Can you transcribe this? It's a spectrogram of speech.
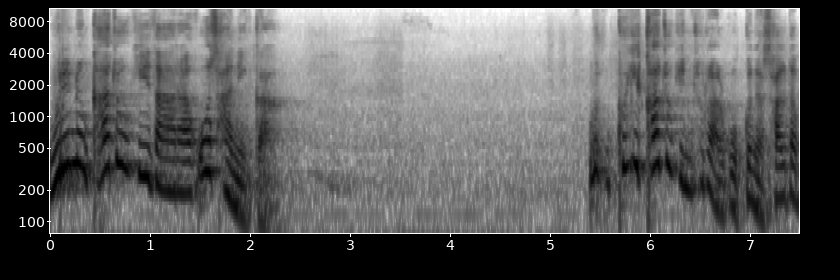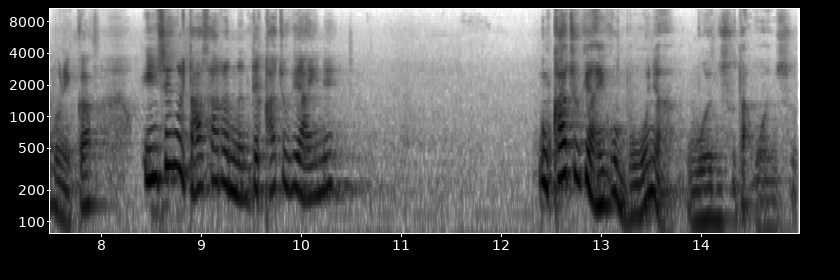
우리는 가족이다라고 사니까 그게 가족인 줄 알고 그냥 살다 보니까 인생을 다 살았는데 가족이 아니네. 가족이 아니고 뭐냐? 원수다, 원수.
